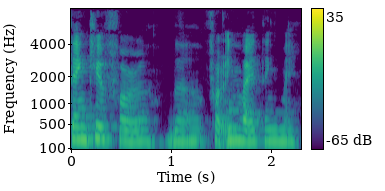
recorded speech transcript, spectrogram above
Thank you for the for inviting me.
